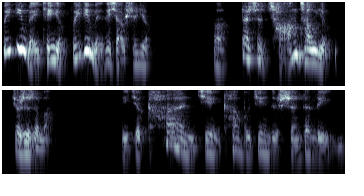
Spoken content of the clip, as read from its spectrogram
不一定每天有，不一定每个小时有，啊，但是常常有，就是什么？你就看见看不见的神的灵，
